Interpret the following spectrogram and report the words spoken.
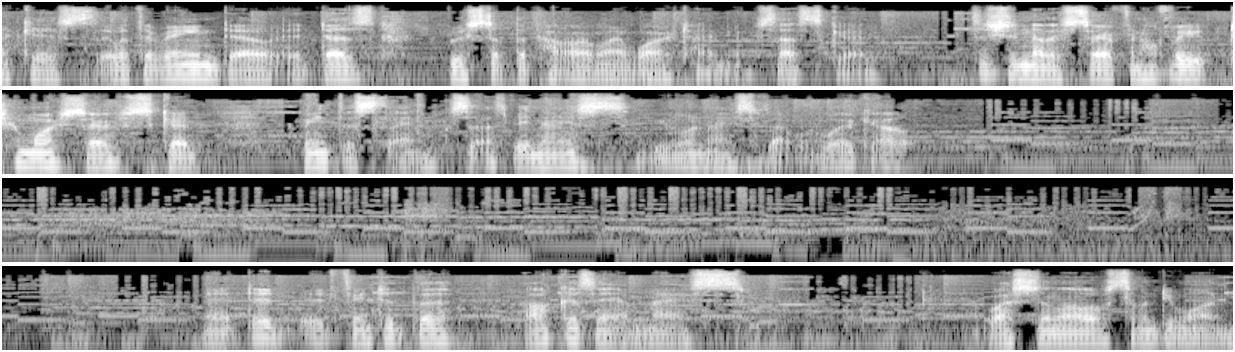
Okay, so with the rain though, it does boost up the power of my water type moves, that's good. So just another surf, and hopefully two more surfs could paint this thing, so that'd be nice. It'd be real nice if that would work out. And it did, it fainted the Alakazam, nice. Western level 71.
